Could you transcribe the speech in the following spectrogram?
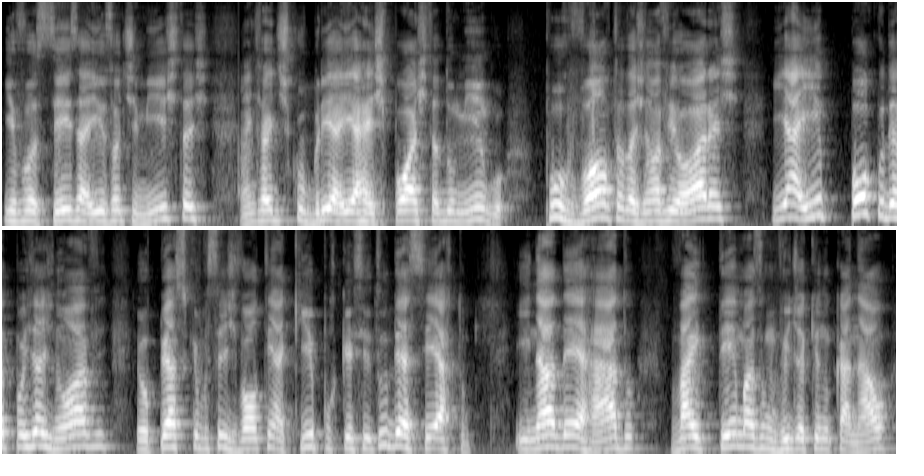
e vocês aí os otimistas. A gente vai descobrir aí a resposta domingo por volta das 9 horas. E aí, pouco depois das 9, eu peço que vocês voltem aqui, porque se tudo der certo e nada der errado, vai ter mais um vídeo aqui no canal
